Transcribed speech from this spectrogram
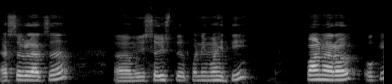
या सगळ्याचं म्हणजे सविस्तरपणे माहिती पाहणार आहोत. ओके?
